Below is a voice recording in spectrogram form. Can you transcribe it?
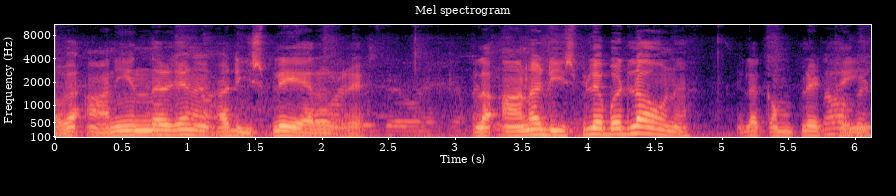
હવે આની અંદર છે ને, આ ડિસ્પ્લે એરર છે. એટલે આના ડિસ્પ્લે બદલાવો ને, એટલે કમ્પ્લીટ થઈ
